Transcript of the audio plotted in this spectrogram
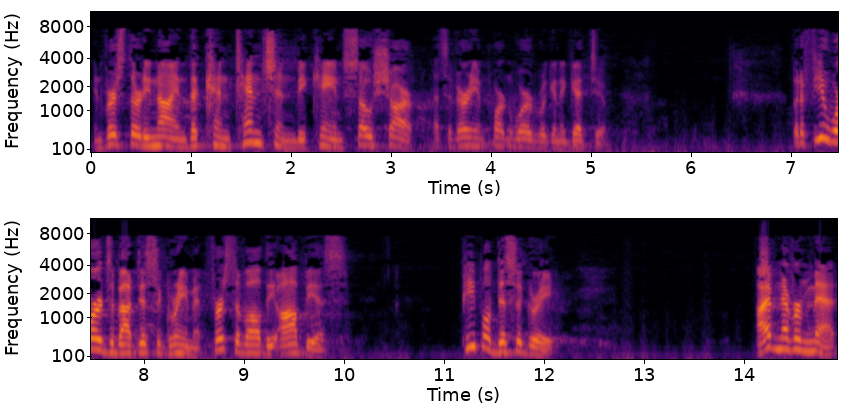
In verse 39, the contention became so sharp. That's a very important word we're going to get to. But a few words about disagreement. First of all, the obvious. People disagree. I've never met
